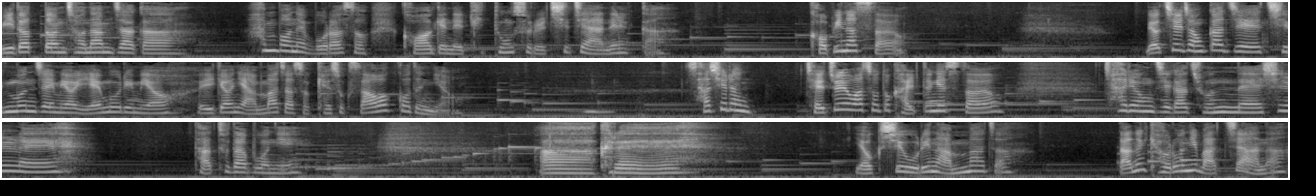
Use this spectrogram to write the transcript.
믿었던 저 남자가 한 번에 몰아서 거하게 내 뒤통수를 치지 않을까. 겁이 났어요. 며칠 전까지 집 문제며 예물이며 의견이 안 맞아서 계속 싸웠거든요. 사실은 제주에 와서도 갈등했어요. 촬영지가 좋네, 실내. 다투다 보니. 아, 그래. 역시 우린 안 맞아. 나는 결혼이 맞지 않아.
